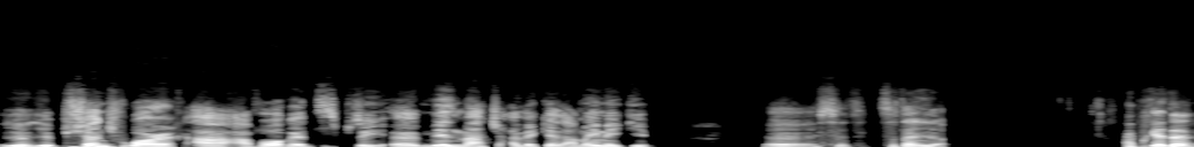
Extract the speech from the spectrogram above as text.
le, plus jeune joueur à avoir disputé 1000 euh, matchs avec la même équipe euh, cette, cette année-là. Après le,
